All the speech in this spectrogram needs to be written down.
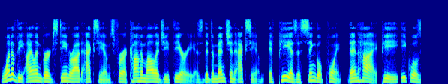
One of the Eilenberg-Steenrod axioms for a cohomology theory is the dimension axiom. If P is a single point, then high P equals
